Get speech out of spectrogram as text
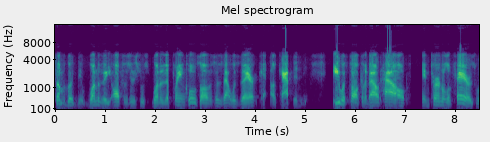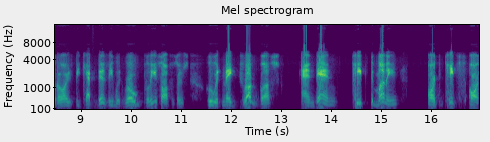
some of the one of the officers was one of the plainclothes officers that was there, a captain. He was talking about how internal affairs would always be kept busy with rogue police officers who would make drug busts and then keep the money or keep or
